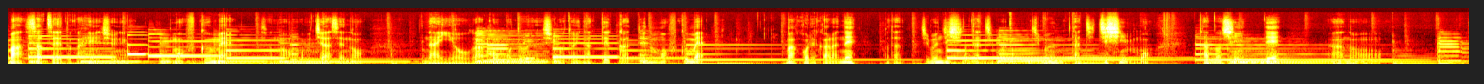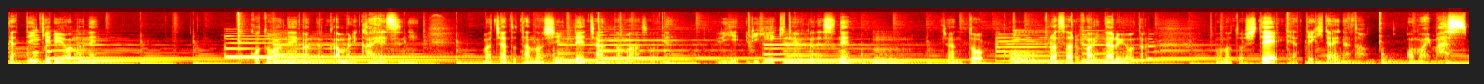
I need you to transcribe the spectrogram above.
まあ撮影とか編集にも含めその打ち合わせの内容が今後どういう仕事になっていくかっていうのも含めまあこれからねまた自分自身たちも自分たち自身も楽しんであのやっていけるようなねことはねあなんかあんまり変えずに、まあ、ちゃんと楽しんでちゃんとまあそうね利益というかですね、うん、ちゃんとこうプラスアルファになるようなものとしてやっていきたいなと思います。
